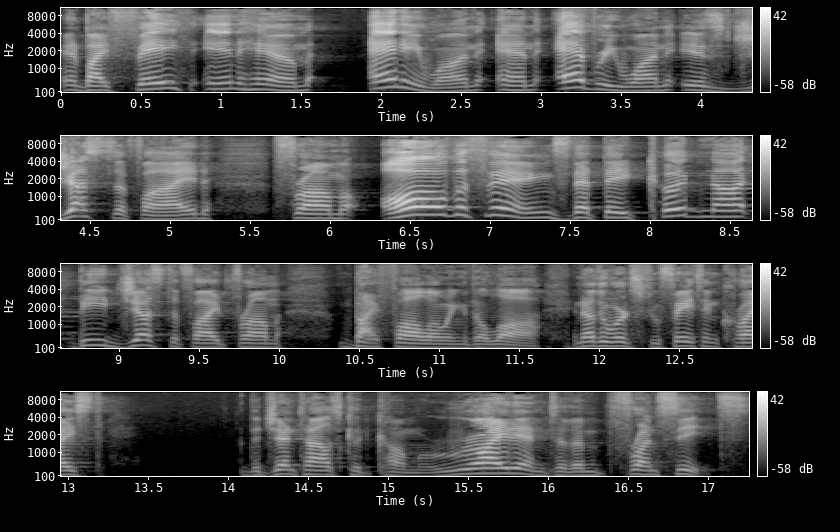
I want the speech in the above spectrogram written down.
And by faith in him, anyone and everyone is justified from all the things that they could not be justified from by following the law. In other words, through faith in Christ, the Gentiles could come right into the front seats,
